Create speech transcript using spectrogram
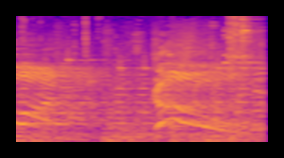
one, go!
